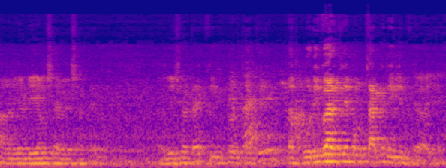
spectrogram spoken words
মাননীয় ডিএম সাহেবের সাথে বিষয়টা, কী করে তাকে, তার পরিবারকে এবং তাকে রিলিফ দেওয়া যায়।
